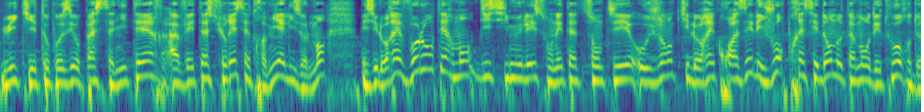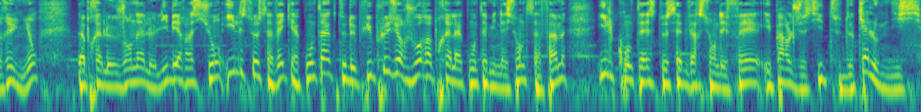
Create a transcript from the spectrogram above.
Lui qui est opposé au pass sanitaire avait assuré s'être mis à l'isolement, mais il aurait volontairement dissimulé son état de santé aux gens qui l'auraient croisé les jours précédents, notamment au détour de Réunion. D'après le journal Libération, il se savait qu'à contact depuis plusieurs jours après la contamination de sa femme. Il conteste cette version des faits et parle, je cite, de calomnie.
